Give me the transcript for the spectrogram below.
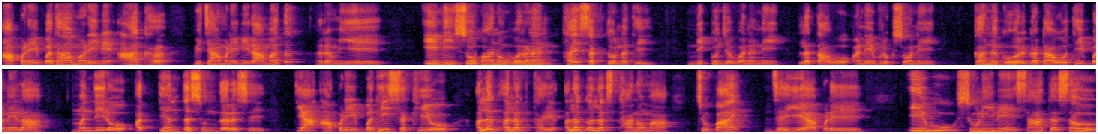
આપણે બધા મળીને આંખ મિચામણીની રામત રમીએ. એની શોભાનું વર્ણન થઈ શકતું નથી. નિકુંજ વનની લતાઓ અને વૃક્ષોની ઘનઘોર ઘટાઓથી બનેલા મંદિરો અત્યંત સુંદર છે. ત્યાં આપણી બધી સખીઓ અલગ અલગ થઈ અલગ અલગ સ્થાનોમાં છુપાઈ જઈએ આપણે. એવું સુણીને સાથ સૌ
